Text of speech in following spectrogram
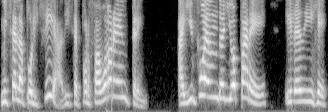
Me dice la policía, dice, por favor, entren. Allí fue donde yo paré y le dije,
